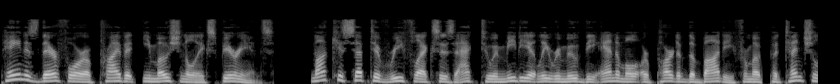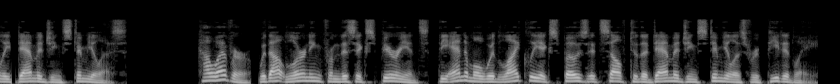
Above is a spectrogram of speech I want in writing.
Pain is therefore a private, emotional experience. Nociceptive reflexes act to immediately remove the animal or part of the body from a potentially damaging stimulus. However, without learning from this experience, the animal would likely expose itself to the damaging stimulus repeatedly.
